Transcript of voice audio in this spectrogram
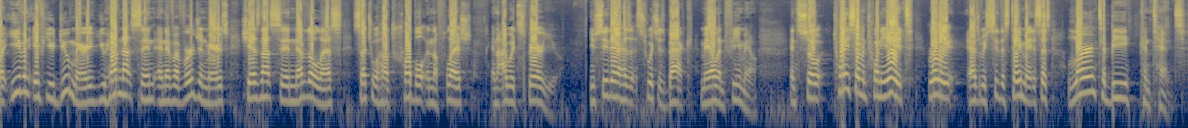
But even if you do marry, you have not sinned, and if a virgin marries, she has not sinned. Nevertheless, such will have trouble in the flesh, and I would spare you. You see there as it switches back, male and female. And so 27, 28, really, as we see the statement, it says, learn to be content.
